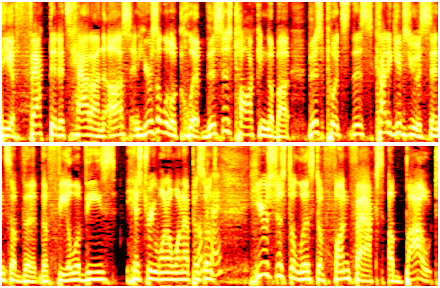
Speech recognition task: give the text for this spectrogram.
the effect that it's had on us. And here's a little clip. This is talking about. This puts this kind of gives you a sense of the the feel of these History 101 episodes. Okay. Here's just a list of fun facts about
